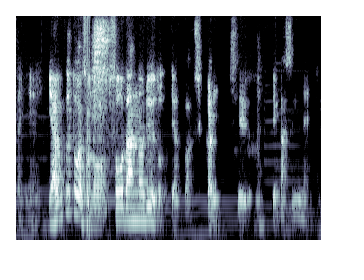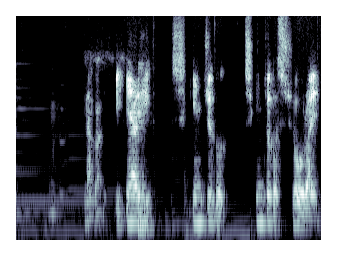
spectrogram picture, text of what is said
確かにね。矢部君とかその相談の流度ってやっぱしっかりしてるよね。でかすぎない。なんか、いきなり資金中途、資金調達将来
